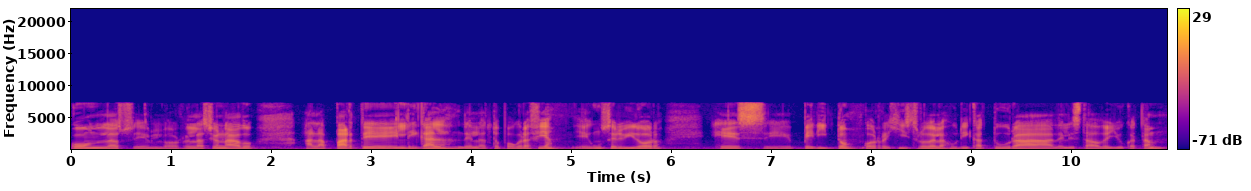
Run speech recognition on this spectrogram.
con las, eh, lo relacionado a la parte legal de la topografía. Eh, un servidor es eh, perito con registro de la Judicatura del Estado de Yucatán.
